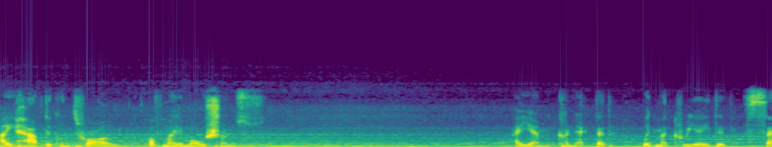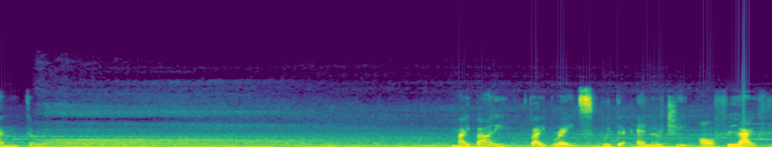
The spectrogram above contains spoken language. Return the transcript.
I have the control of my emotions. I am connected with my creative center. My body vibrates with the energy of life.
